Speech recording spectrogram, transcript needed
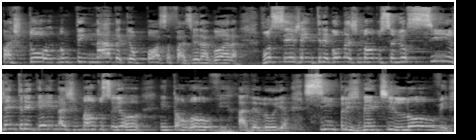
Pastor, não tem nada que eu possa fazer agora. Você já entregou nas mãos do Senhor? Sim, eu já entreguei nas mãos do Senhor. Então louve, aleluia. Simplesmente louve.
